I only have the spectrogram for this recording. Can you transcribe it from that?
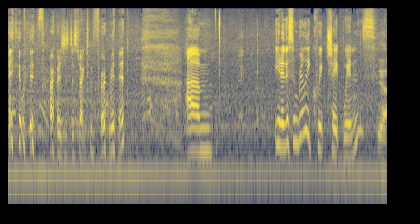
It was. Sorry, I was just distracted for a minute. Um, you know, there's some really quick, cheap wins, Yeah. uh,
